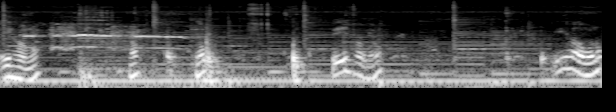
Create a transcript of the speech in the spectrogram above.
Paihaw mo? No? No? Paihaw mo? Paihaw mo, no?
